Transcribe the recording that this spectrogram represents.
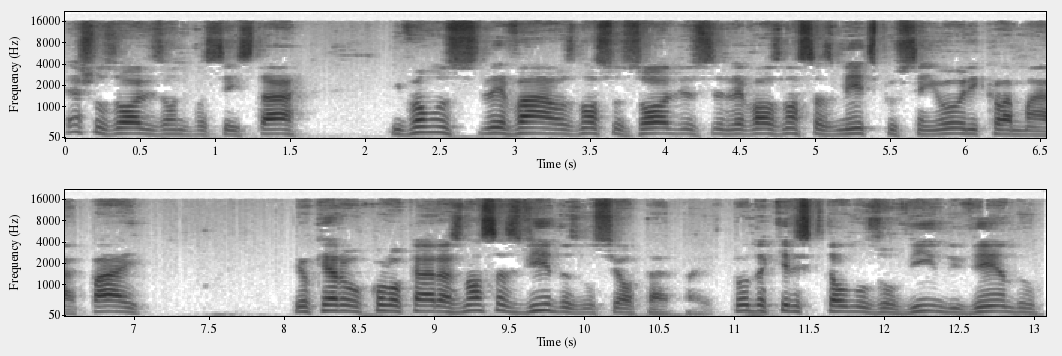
Feche os olhos onde você está e vamos levar os nossos olhos, levar as nossas mentes para o Senhor e clamar: Pai, eu quero colocar as nossas vidas no seu altar, Pai. Todos aqueles que estão nos ouvindo e vendo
